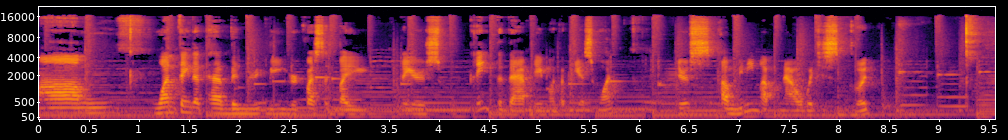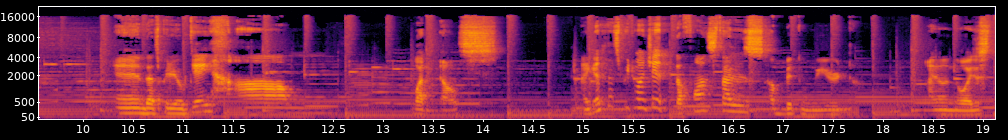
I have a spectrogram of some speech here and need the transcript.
Um, one thing that have been re- being requested by players who the damn game on the PS1, there's a mini map now, which is good, and that's pretty okay. Um, what else? I guess that's pretty much it. The font style is a bit weird. I don't know. I just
